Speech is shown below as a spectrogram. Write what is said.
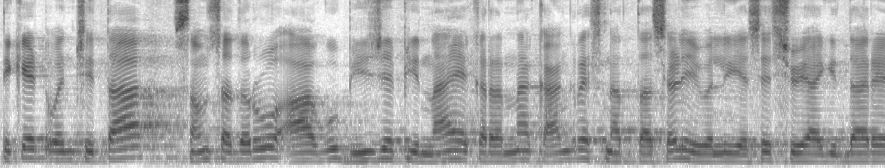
ಟಿಕೆಟ್ ವಂಚಿತ ಸಂಸದರು ಹಾಗೂ ಬಿ ಜೆ ಪಿ ನಾಯಕರನ್ನು ಕಾಂಗ್ರೆಸ್ನತ್ತ ಸೆಳೆಯುವಲ್ಲಿ ಯಶಸ್ವಿಯಾಗಿದ್ದಾರೆ.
